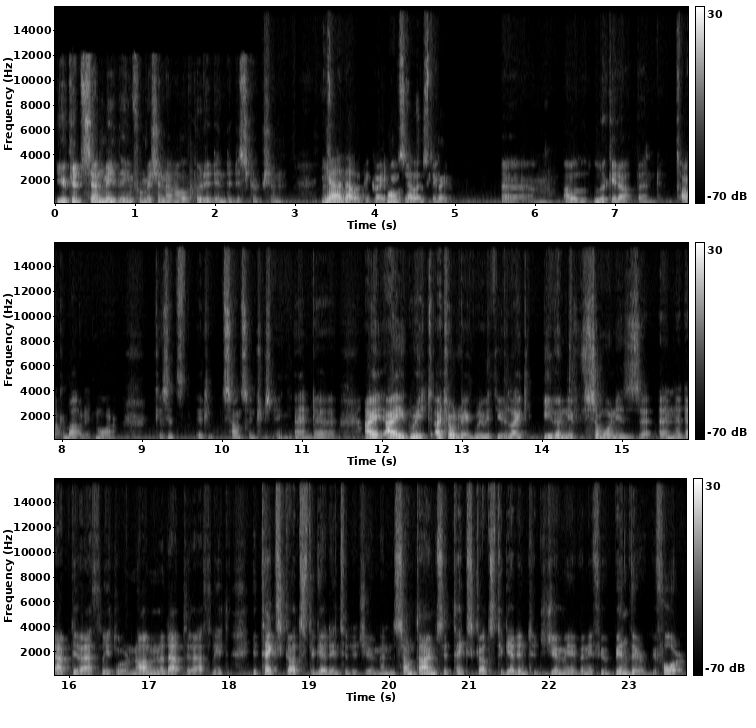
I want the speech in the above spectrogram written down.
You could send me the information and I'll put it in the description. Yeah, well. that would be great. Sounds That would be interesting. great. Um, I'll look it up and talk about it more because it's it sounds interesting. And uh, I I agree. I totally agree with you. Like even if someone is an adaptive athlete or not an adaptive athlete, it takes guts to get into the gym, and sometimes it takes guts to get into the gym even if you've been there before.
